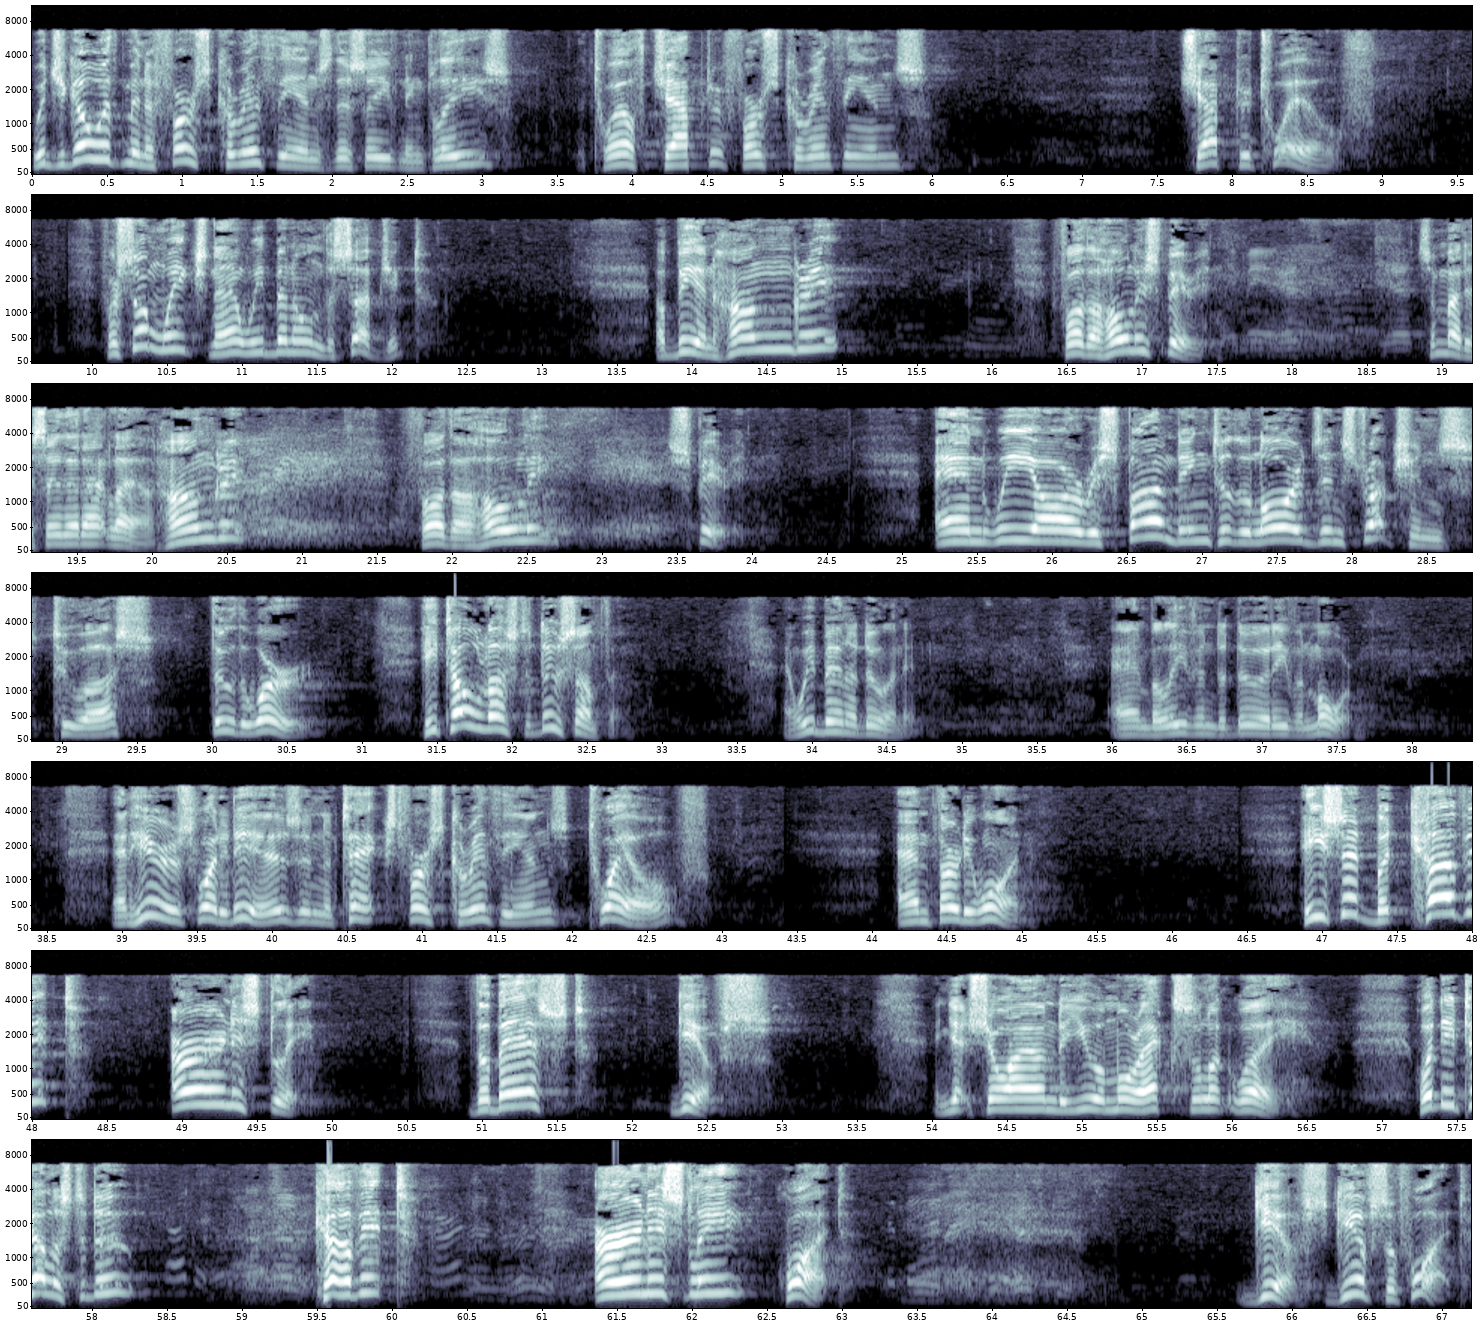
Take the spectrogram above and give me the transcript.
Would you go with me to 1 Corinthians this evening, please? The 12th chapter, 1 Corinthians, chapter 12. For some weeks now, we've been on the subject of being hungry for the Holy Spirit. Somebody say that out loud. Hungry for the Holy Spirit. And we are responding to the Lord's instructions to us through the Word. He told us to do something. And we've been a doing it. And believing to do it even more. And here's what it is in the text, 1 Corinthians 12 and 31. He said, But covet earnestly the best gifts, and yet show I unto you a more excellent way. What did he tell us to do? Covet earnestly what? Gifts. Gifts of what?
